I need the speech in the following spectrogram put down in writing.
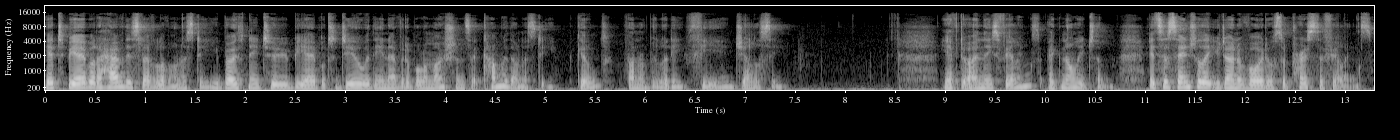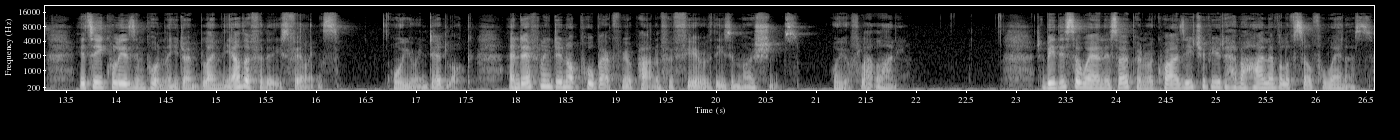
Yet, to be able to have this level of honesty, you both need to be able to deal with the inevitable emotions that come with honesty guilt, vulnerability, fear, jealousy. You have to own these feelings, acknowledge them. It's essential that you don't avoid or suppress the feelings. It's equally as important that you don't blame the other for these feelings, or you're in deadlock. And definitely do not pull back from your partner for fear of these emotions, or you're flatlining. To be this aware and this open requires each of you to have a high level of self awareness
